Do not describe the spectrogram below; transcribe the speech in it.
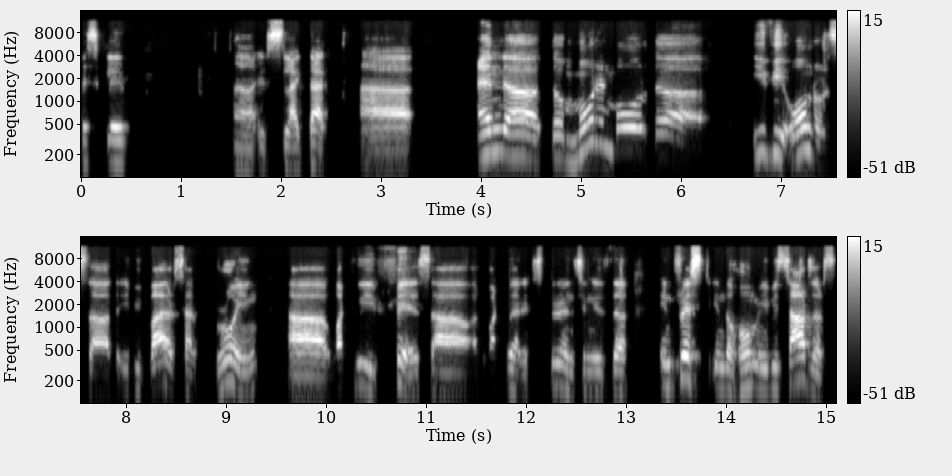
basically, it's like that. and the more and more the EV owners, the EV buyers are growing, uh, what we face, uh, what we are experiencing is the interest in the home EV chargers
